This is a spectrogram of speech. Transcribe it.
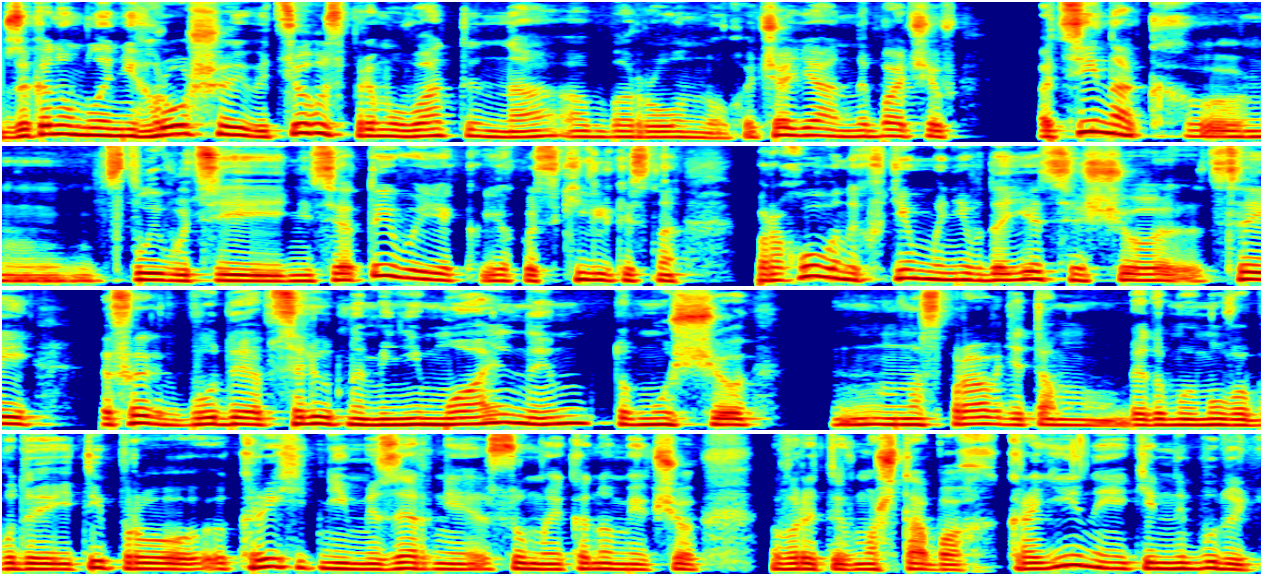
зекономлені гроші від цього спрямувати на оборону. Хоча я не бачив оцінок впливу цієї ініціативи, як якось кількісно порахованих, втім, мені вдається, що цей ефект буде абсолютно мінімальним, тому що насправді там, я думаю, мова буде йти про крихітні мізерні суми економії, якщо говорити в масштабах країни, які не будуть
